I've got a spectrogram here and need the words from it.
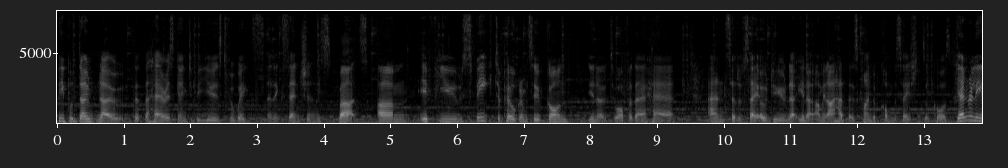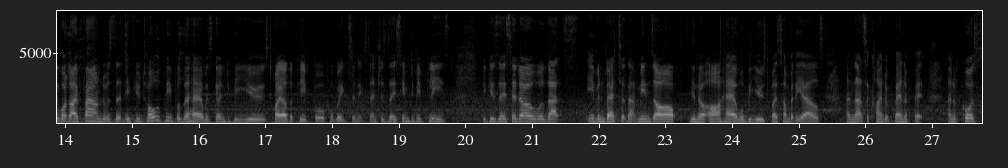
people don't know that the hair is going to be used for wigs and extensions. But um, if you speak to pilgrims who've gone, you know, to offer their hair, and sort of say, oh, do you know, you know, I mean, I had those kind of conversations, of course. Generally, what I found was that if you told people the hair was going to be used by other people for wigs and extensions, they seemed to be pleased because they said, oh, well, that's even better. That means our, you know, our hair will be used by somebody else, and that's a kind of benefit. And of course,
